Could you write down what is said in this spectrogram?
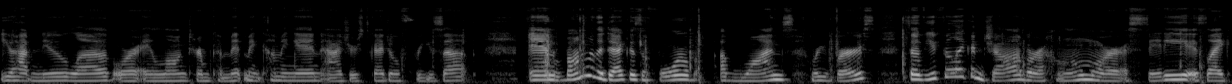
you have new love or a long-term commitment coming in as your schedule frees up. And bottom of the deck is the Four of, of Wands reverse. So if you feel like a job or a home or a city is like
